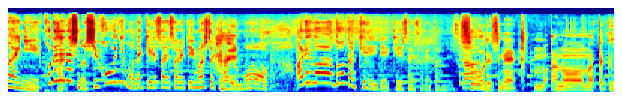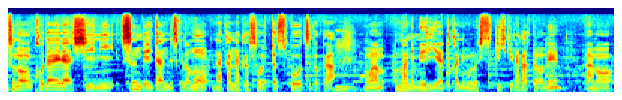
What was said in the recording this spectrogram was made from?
前に小平市の司法にもね、掲載されていましたけれども、あれはどんな経緯で掲載されたんですか？そうですね。あの全くその小平市に住んでいたんですけどもなかなかそういったスポーツとか、もうああまりメディアとかにも露出できてなかったので、あの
